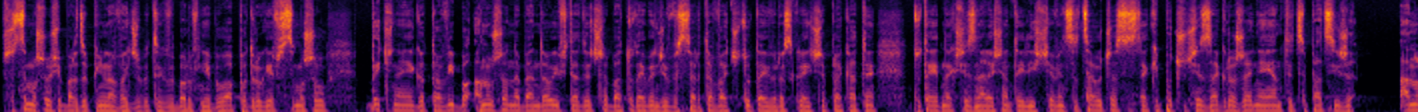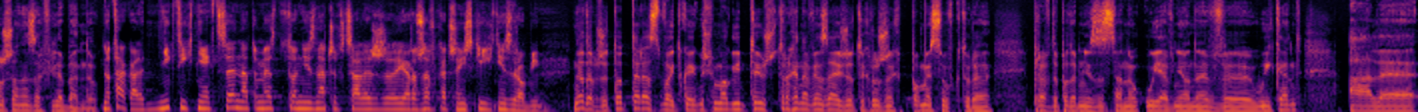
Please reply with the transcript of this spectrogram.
wszyscy muszą się bardzo pilnować, żeby tych wyborów nie było, a po drugie wszyscy muszą być na nie gotowi, bo a nuż one będą i wtedy trzeba, tutaj będzie wystartować, tutaj rozkleić się plakaty, tutaj jednak się znaleźć na tej liście, więc to cały czas jest takie poczucie zagrożenia i antycypacji, że a nuż one za chwilę będą. No tak, ale nikt ich nie chce, natomiast to nie znaczy wcale, że Jarosław Kaczyński ich nie zrobi. No dobrze, to teraz Wojtku, jakbyśmy mogli, ty już trochę nawiązałeś do tych różnych pomysłów, które prawdopodobnie zostaną ujawnione w weekend, ale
